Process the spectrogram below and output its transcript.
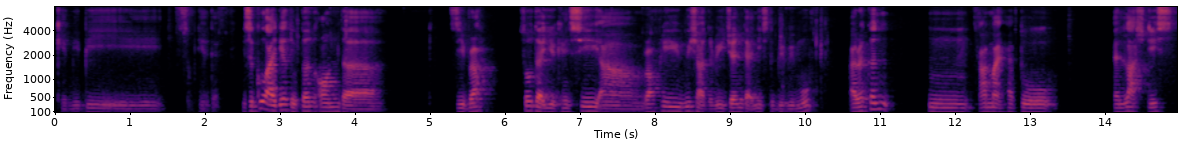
Okay, maybe something like that. It's a good idea to turn on the zebra so that you can see uh, roughly which are the region that needs to be removed. I reckon um, I might have to enlarge this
